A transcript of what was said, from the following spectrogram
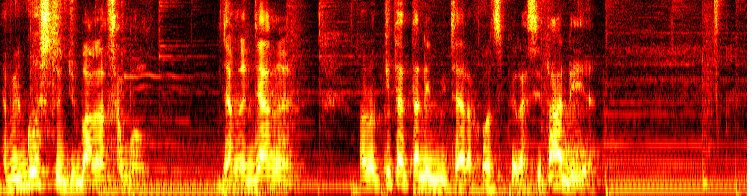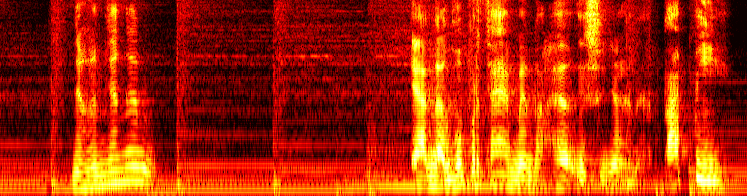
tapi gue setuju banget sama lu. Jangan-jangan kalau kita tadi bicara konspirasi tadi ya, jangan-jangan ya nggak gue percaya mental health isunya ada. Tapi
